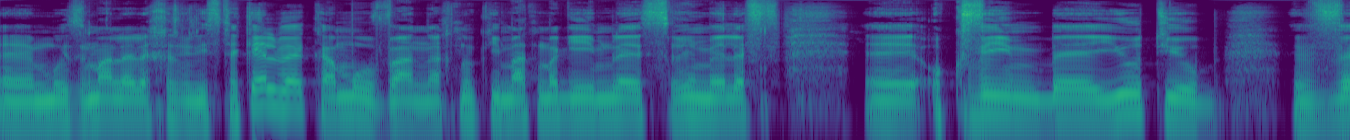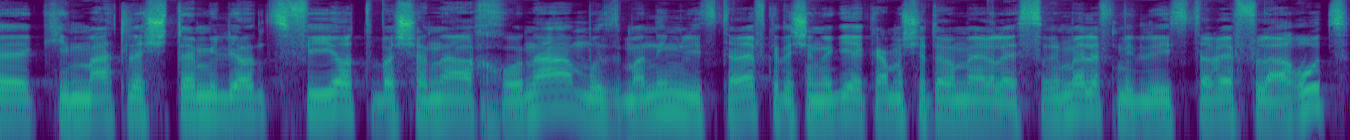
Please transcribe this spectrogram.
אה, מוזמן ללכת ולהסתכל וכמובן אנחנו כמעט מגיעים ל-20 אלף אה, עוקבים ביוטיוב וכמעט לשתי מיליון צפיות בשנה האחרונה מוזמנים להצטרף כדי שנגיע כמה שיותר מהר ל-20 אלף מלהצטרף לערוץ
